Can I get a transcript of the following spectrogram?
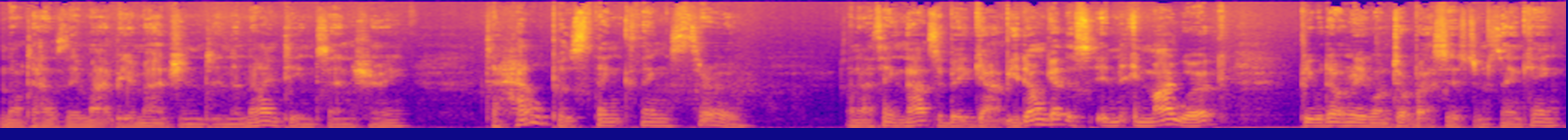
not as they might be imagined in the 19th century, to help us think things through. And I think that's a big gap. You don't get this in, in my work. People don't really want to talk about systems thinking.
